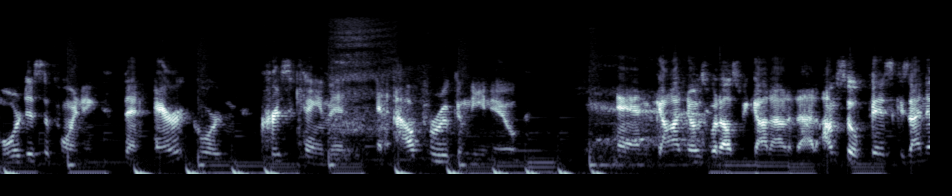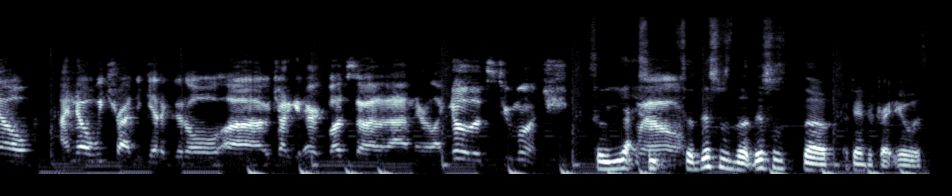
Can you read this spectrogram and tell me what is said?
more disappointing than Eric Gordon, Chris Kaman, and Al Farouk Aminu. And God knows what else we got out of that. I'm so pissed because I know, I know we tried to get a good old, uh, we tried to get Eric Bledsoe out of that, and they were like, "No, that's too much." So yeah, Well- so this was the this was the potential trade. It was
